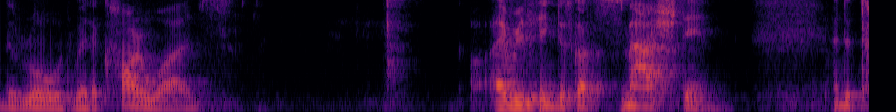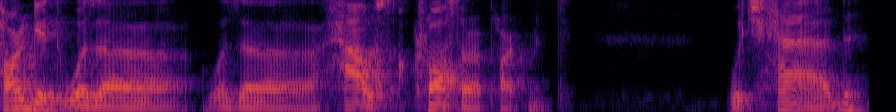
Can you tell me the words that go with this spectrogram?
the road where the car was, everything just got smashed in. And the target was a was a house across our apartment, which had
